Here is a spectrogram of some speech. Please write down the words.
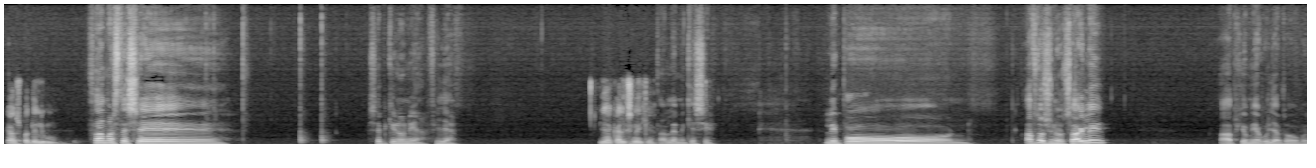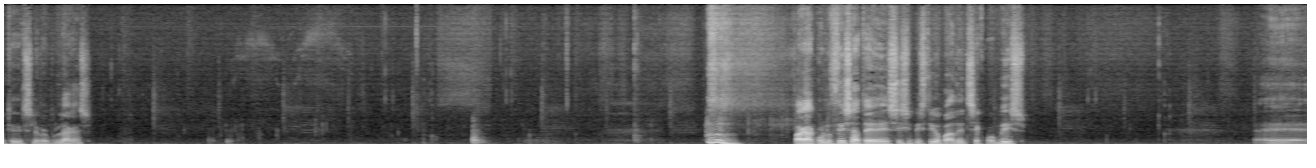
Γεια σου, Παντελή μου. Θα είμαστε σε, σε επικοινωνία. Φιλιά. Για καλή συνέχεια. Τα λέμε κι εσύ. Λοιπόν, αυτός είναι ο Τσάρλι. Άπιο μια γουλιά από το ποτήρι της Λεβερπουλάρα. Παρακολουθήσατε εσείς οι πιστοί οπαδοί της εκπομπής ε,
